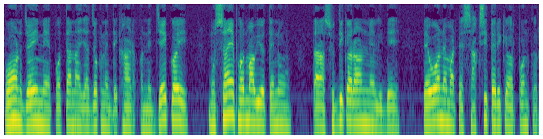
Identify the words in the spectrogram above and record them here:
પણ જઈને પોતાના યાજકને દેખાડ અને જે કોઈ મૂસાએ ફરમાવ્યો તેનું તારા શુદ્ધિકરણને લીધે તેઓને માટે સાક્ષી તરીકે અર્પણ કર.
